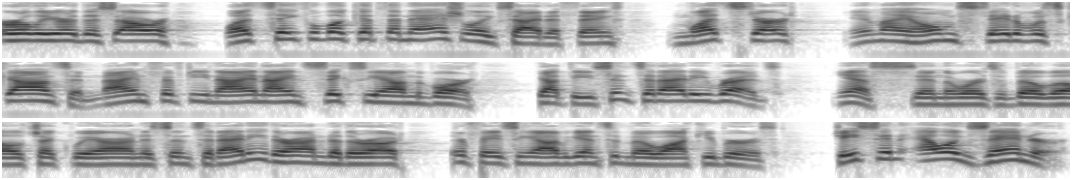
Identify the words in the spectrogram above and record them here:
earlier this hour. Let's take a look at the National League side of things. Let's start in my home state of Wisconsin. 959, 960 on the board. Got the Cincinnati Reds. Yes, in the words of Bill Belichick, we are on to Cincinnati. They're onto the road. They're facing off against the Milwaukee Brewers. Jason Alexander.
